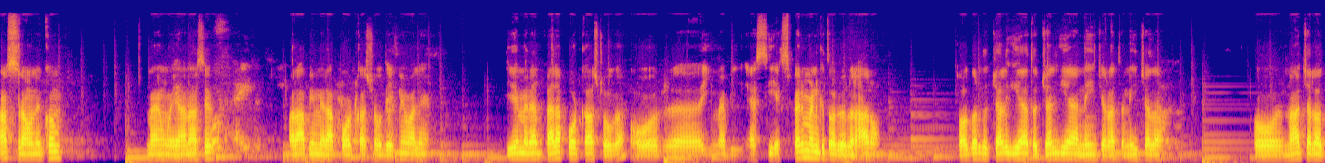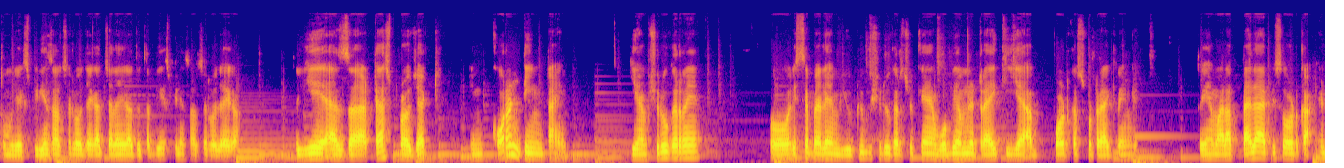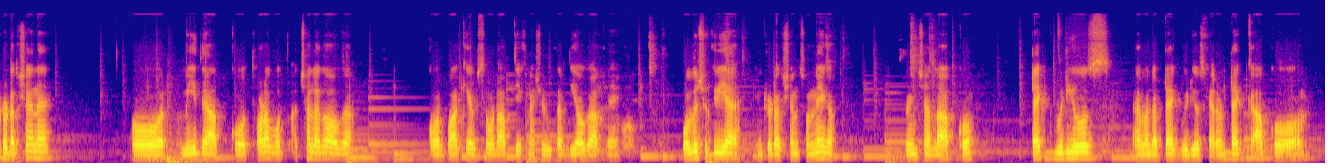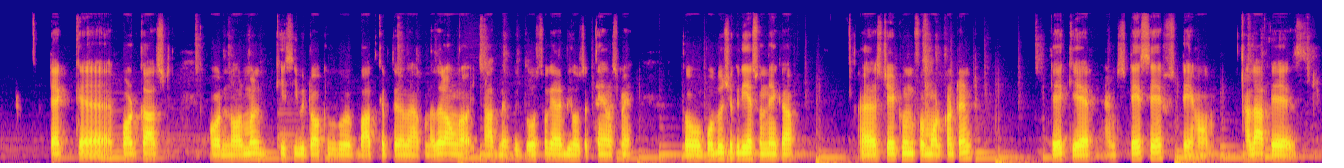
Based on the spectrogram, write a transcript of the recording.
السلام علیکم۔ میں ہوں ایان آصف اور آپ یہ میرا پوڈ کاسٹ شو دیکھنے والے ہیں۔ یہ میرا پہلا پوڈ کاسٹ ہوگا اور میں بھی ایسی ایکسپیریمنٹ کے طور پہ بنا رہا ہوں۔ تو اگر تو چل گیا تو چل گیا، نہیں چلا تو نہیں چلا۔ اور نہ چلا تو مجھے ایکسپیرینس حاصل ہو جائے گا، چلے گا تو تب بھی ایکسپیرینس حاصل ہو جائے گا۔ تو یہ as a test project in quarantine time یہ ہم شروع کر رہے ہیں۔ اور اس سے پہلے ہم یوٹیوب شروع کر چکے ہیں، وہ بھی ہم نے ٹرائی کی ہے۔ اب پوڈ کاسٹ کو ٹرائی کریں گے۔ تو یہ ہمارا پہلا ایپیسوڈ کا انٹروڈکشن ہے اور امید ہے آپ کو تھوڑا بہت اچھا لگا ہوگا اور باقی ایپیسوڈ آپ دیکھنا شروع کر دیا ہوگا آپ نے۔ بہت بہت شکریہ انٹروڈکشن سننے کا۔ تو ان شاء اللہ آپ کو ٹیک ویڈیوز مطلب ٹیک ویڈیوز کہہ رہا ہوں۔ ٹیک آپ کو ٹیک پوڈ کاسٹ اور نارمل کسی بھی ٹاپک بات کرتے ہوئے میں آپ کو نظر آؤں گا۔ ساتھ میں کوئی دوست وغیرہ بھی ہو سکتے ہیں اس میں۔ تو بہت بہت شکریہ سننے کا۔ Stay tuned for more content take care and stay safe stay home اللہ حافظ۔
